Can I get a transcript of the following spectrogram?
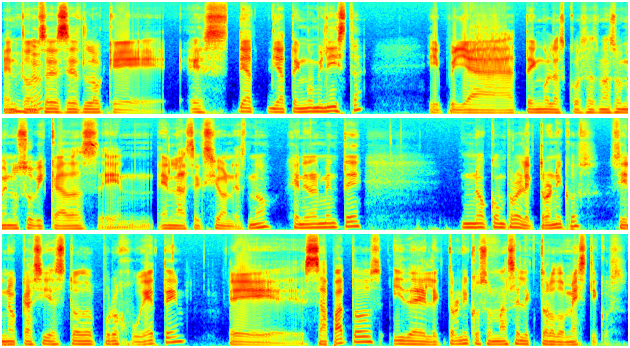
Entonces es lo que es, ya, ya tengo mi lista y pues ya tengo las cosas más o menos ubicadas en, en las secciones, ¿no? Generalmente no compro electrónicos, sino casi es todo puro juguete, eh, zapatos y de electrónicos son más electrodomésticos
